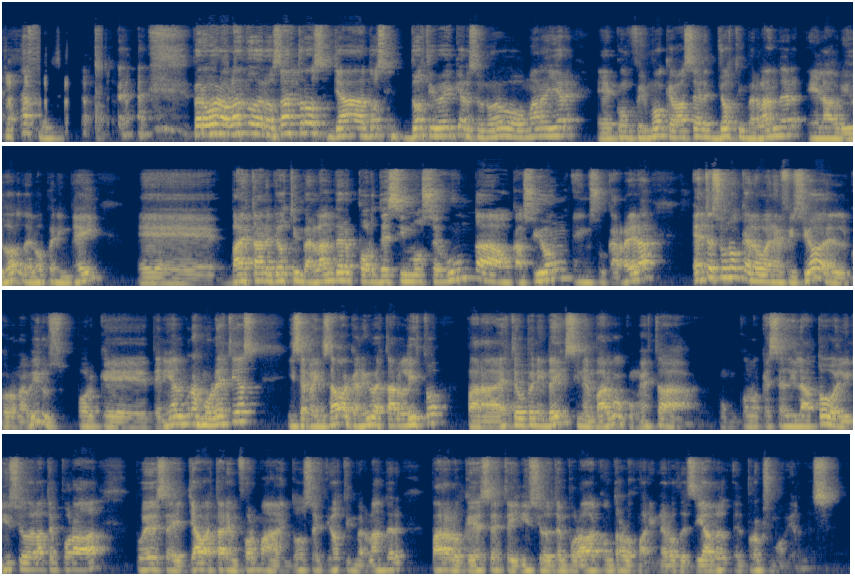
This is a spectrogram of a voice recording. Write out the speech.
Pero bueno, hablando de los Astros, ya Dusty Baker, su nuevo manager, eh, confirmó que va a ser Justin Verlander el abridor del Opening Day. Eh, va a estar Justin Verlander por decimosegunda ocasión en su carrera. Este es uno que lo benefició el coronavirus porque tenía algunas molestias y se pensaba que no iba a estar listo para este Opening Day. Sin embargo, con, esta, con, lo que se dilató el inicio de la temporada, pues eh, ya va a estar en forma entonces Justin Verlander para lo que es este inicio de temporada contra los Marineros de Seattle el próximo viernes.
